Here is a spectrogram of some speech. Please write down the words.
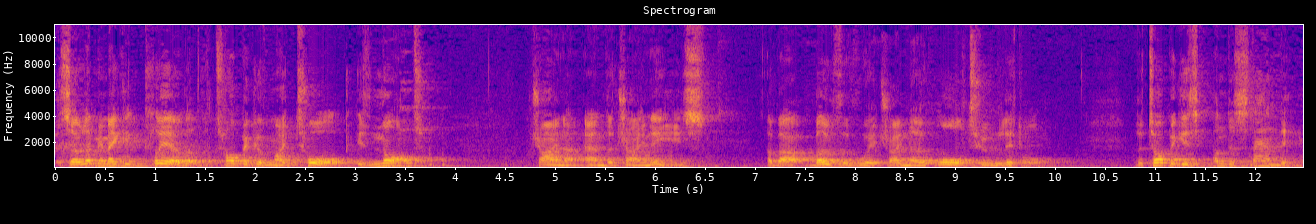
so let me make it clear that the topic of my talk is not China and the Chinese, about both of which I know all too little. The topic is understanding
